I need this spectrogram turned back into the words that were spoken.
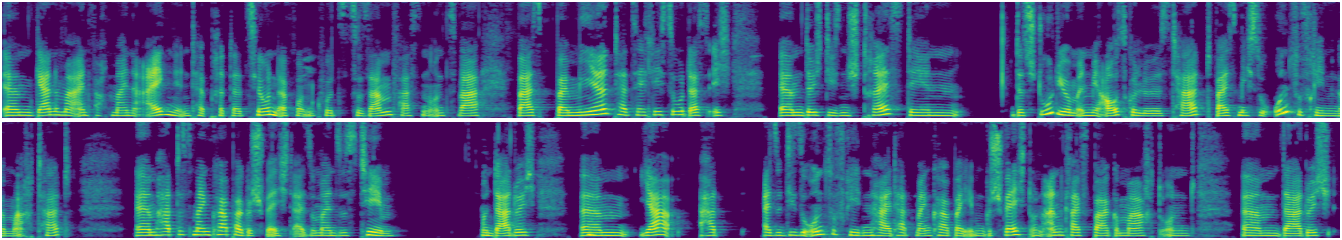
ähm, gerne mal einfach meine eigene Interpretation davon kurz zusammenfassen. Und zwar war es bei mir tatsächlich so, dass ich ähm, durch diesen Stress, den das Studium in mir ausgelöst hat, weil es mich so unzufrieden gemacht hat, ähm, hat es meinen Körper geschwächt, also mein System. Und dadurch, ähm, ja, hat, also diese Unzufriedenheit hat meinen Körper eben geschwächt und angreifbar gemacht und ähm, dadurch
